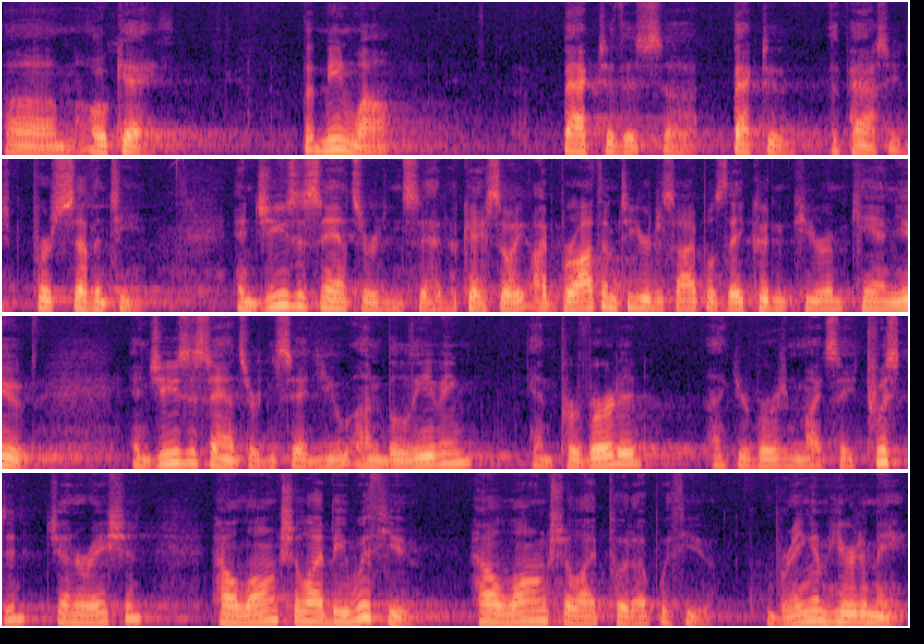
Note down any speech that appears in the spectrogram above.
Um, okay. But meanwhile, back to this, uh, back to the passage, verse 17. And Jesus answered and said, Okay, so I brought them to your disciples. They couldn't cure him. Can you? And Jesus answered and said, You unbelieving and perverted, I think your version might say twisted generation, how long shall I be with you? How long shall I put up with you? Bring him here to me.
